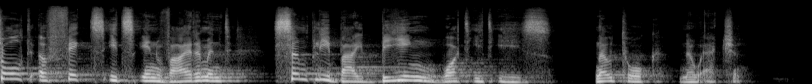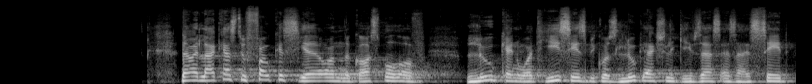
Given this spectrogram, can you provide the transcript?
Salt affects its environment simply by being what it is. No talk, no action. Now, I'd like us to focus here on the Gospel of Luke and what he says, because Luke actually gives us, as I said,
